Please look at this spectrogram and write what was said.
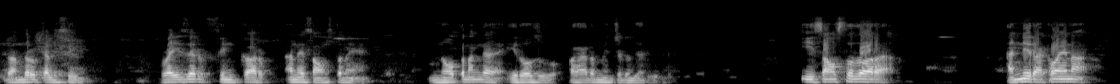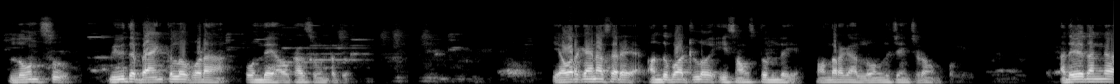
వీరందరూ కలిసి రైజర్ ఫిన్కార్ప్ అనే సంస్థని నూతనంగా ఈరోజు ప్రారంభించడం జరిగింది. ఈ సంస్థ ద్వారా అన్ని రకమైన లోన్స్ వివిధ బ్యాంకుల్లో కూడా పొందే అవకాశం ఉంటుంది. ఎవరికైనా సరే అందుబాటులో ఈ సంస్థ ఉంది. తొందరగా లోన్లు చేయించడం. అదేవిధంగా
